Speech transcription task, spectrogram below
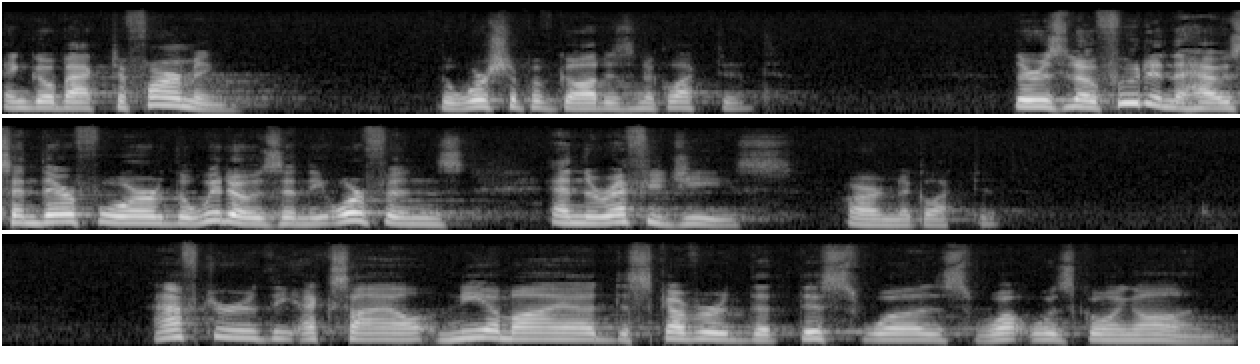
and go back to farming. The worship of God is neglected. There is no food in the house, and therefore the widows and the orphans and the refugees are neglected. After the exile, Nehemiah discovered that this was what was going on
